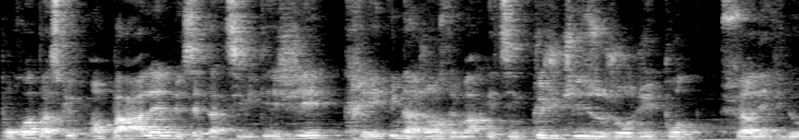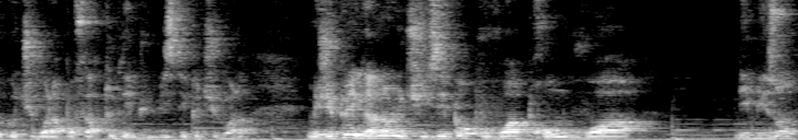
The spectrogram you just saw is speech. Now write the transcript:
Pourquoi? Parce qu'en parallèle de cette activité, j'ai créé une agence de marketing que j'utilise aujourd'hui pour faire les vidéos que tu vois là, pour faire toutes les publicités que tu vois là. Mais je peux également l'utiliser pour pouvoir promouvoir des maisons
